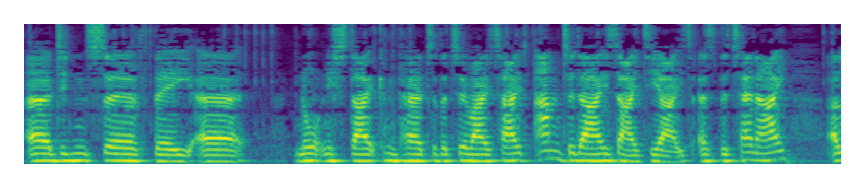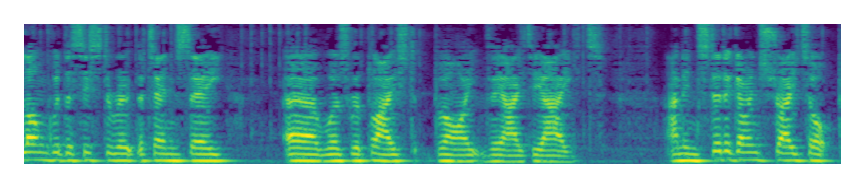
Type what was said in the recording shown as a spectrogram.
uh, didn't serve the uh, Norton Estate compared to the 288 and today's 88 as the 10A along with the sister route the 10C uh, was replaced by the 88 and instead of going straight up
